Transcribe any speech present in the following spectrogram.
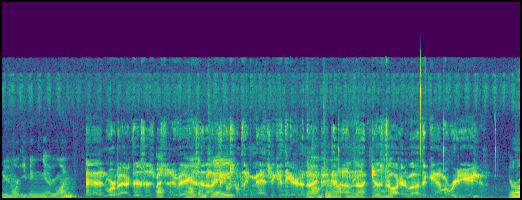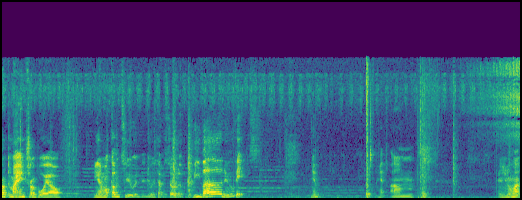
afternoon or evening, everyone. And we're back. This is Mr. Oh, New Vegas, and I today- feel something magic in the air I'm tonight. turning and off I'm radio not just moment. talking about the gamma radiation. You're interrupting my intro, boyo. Yeah, welcome to the newest episode of Viva New Vegas. Yep. Yep, um... And you know what?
